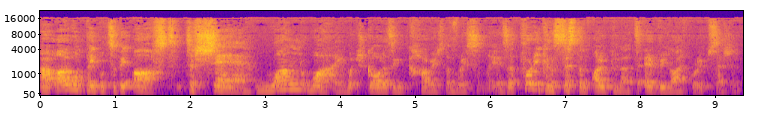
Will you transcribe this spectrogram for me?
uh, I want people to be asked to share one way which God has encouraged them recently. It's a pretty consistent opener to every life group session.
